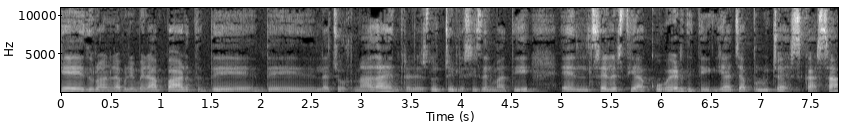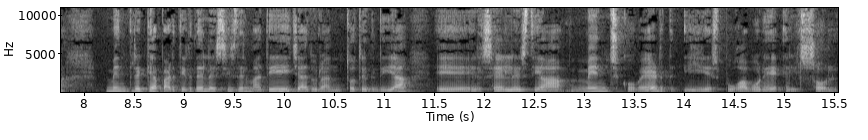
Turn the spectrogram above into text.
que durant la primera part de, de la jornada, entre les 12 i les 6 del matí, el cel estigui cobert i hi hagi pluja escassa, mentre que a partir de les 6 del matí i ja durant tot el dia eh, el cel estigui menys cobert i es puga veure el sol.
